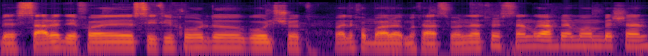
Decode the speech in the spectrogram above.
به سر دفاع سیتی خورد و گل شد. ولی خب برای متاسفانه نتونستن قهرمان بشن.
